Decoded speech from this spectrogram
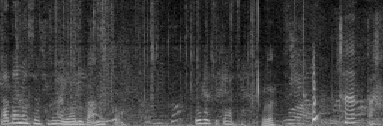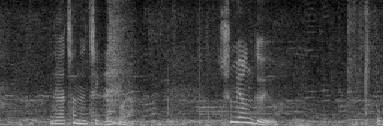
나다면서 분명 열이 많을 거야. 요거 두 개 하자. 보자. 찾았다. 내가 찾는 책 이거야. 수면교육. 똑,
